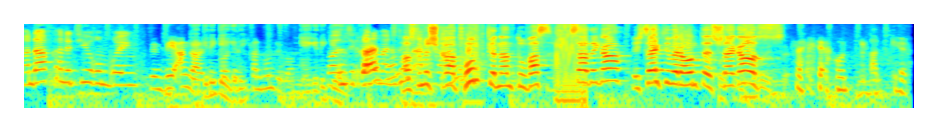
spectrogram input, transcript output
Man darf keine Tiere umbringen. Ich bin weh angehalten. Wollen Sie gerade meinen Hund Hast du mich gerade Hund genannt, du was? Wichser, Digga? Ich zeig dir, wer der Hund ist. Steig aus. Der Hund hat geredet.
